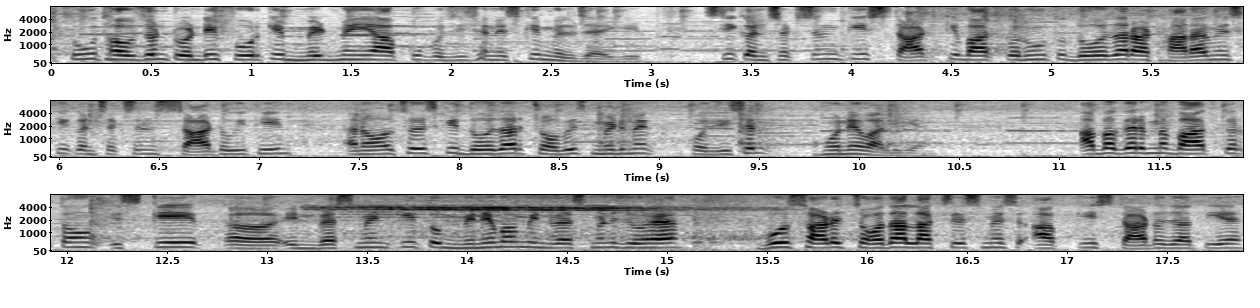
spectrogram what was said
ट्वेंटी फोर के मिड में ही आपको पोजीशन इसकी मिल जाएगी। इसकी कंस्ट्रक्शन की स्टार्ट की बात करूँ तो 2018 में इसकी कंस्ट्रक्शन स्टार्ट हुई थी। एंड ऑल्सो इसकी 2024 मिड में पोजीशन होने वाली है। अब अगर मैं बात करता हूँ इसके इन्वेस्टमेंट की तो मिनिमम इन्वेस्टमेंट जो है, वो साढ़े चौदह लाख से इसमें आपकी स्टार्ट हो जाती है।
